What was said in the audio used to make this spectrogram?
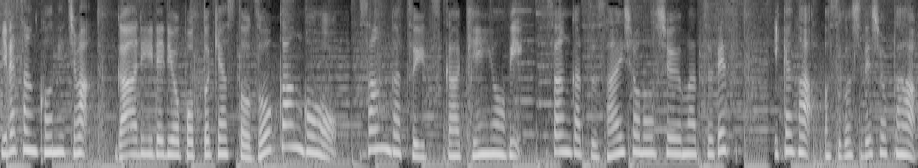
皆さんこんにちは。ガーリーレディオポッドキャスト増刊号。3月5日金曜日。3月最初の週末です。かがお過ごしでしょうか？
